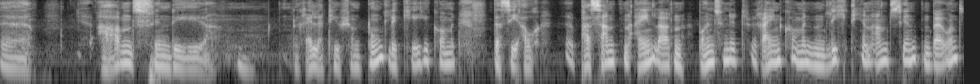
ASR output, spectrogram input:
äh, abends in die relativ schon dunkle Kirche kommen, dass sie auch Passanten einladen, wollen Sie nicht reinkommen, ein Lichtchen anzünden bei uns?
